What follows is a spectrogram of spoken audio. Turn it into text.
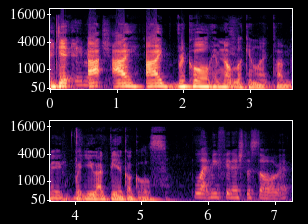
he did. image. I, I I recall him not looking like Plan B, but you had beer goggles. Let me finish the story.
